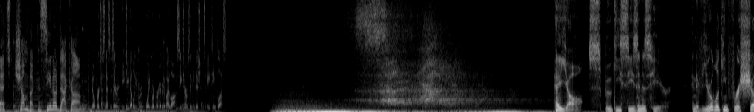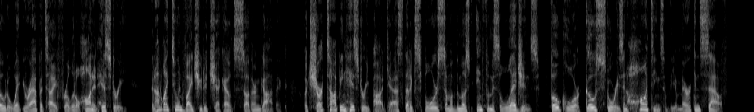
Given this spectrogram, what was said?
That's chumbacasino.com. No purchase necessary. VGW. Group. Void were prohibited by law. See terms and conditions. 18 plus. Hey y'all, spooky season is here. And if you're looking for a show to whet your appetite for a little haunted history, then I'd like to invite you to check out Southern Gothic, a chart topping history podcast that explores some of the most infamous legends, folklore, ghost stories, and hauntings of the American South.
